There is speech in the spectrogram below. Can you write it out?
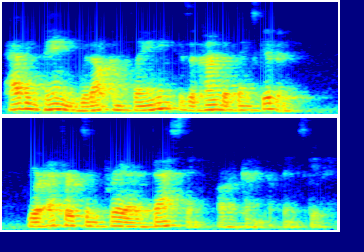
Having pain without complaining is a kind of thanksgiving. Your efforts in prayer and fasting are a kind of thanksgiving.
